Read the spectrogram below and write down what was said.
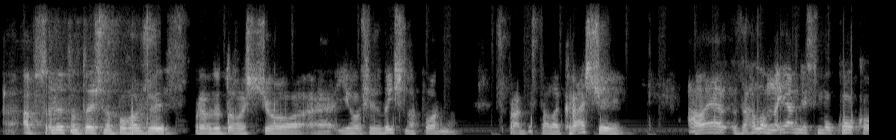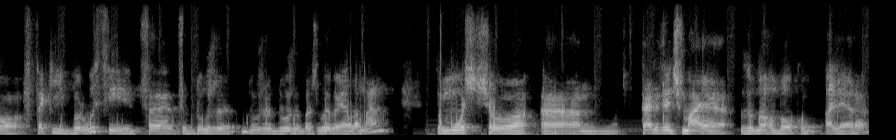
Абсолютно точно погоджуюсь з приводу того, що е, його фізична форма справді стала кращою. Але загалом наявність Мукоко в такій Борусі це, це дуже дуже дуже важливий елемент, тому що е, Терзіч має з одного боку Алера,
